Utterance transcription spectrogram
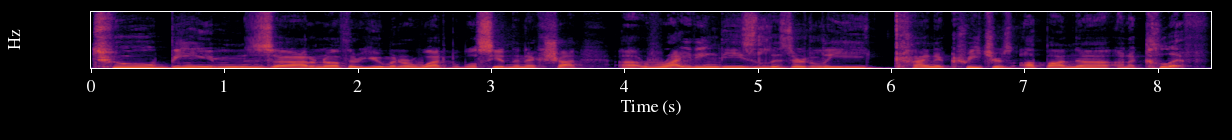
two beams. Uh, I don't know if they're human or what, but we'll see in the next shot. Uh, riding these lizardly kind of creatures up on a, on a cliff,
